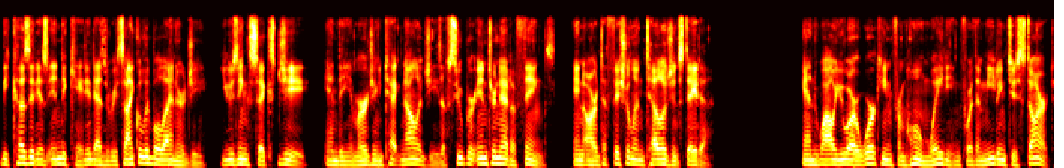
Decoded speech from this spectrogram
because it is indicated as recyclable energy, using 6G, and the emerging technologies of Super Internet of Things, and artificial intelligence data. And while you are working from home waiting for the meeting to start,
